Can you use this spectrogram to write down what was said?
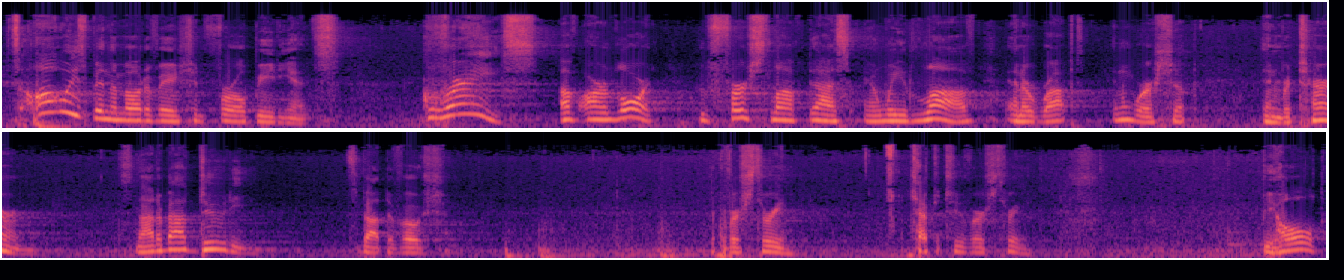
It's always been the motivation for obedience. Grace of our Lord, who first loved us, and we love and erupt in worship in return. It's not about duty, it's about devotion. Look at verse 3. Chapter 2, verse 3. Behold,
